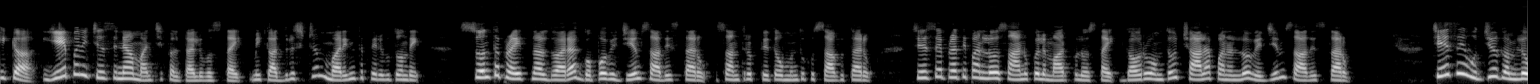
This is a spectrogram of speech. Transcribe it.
ఇక ఏ పని చేసినా మంచి ఫలితాలు వస్తాయి. మీకు అదృష్టం మరింత పెరుగుతుంది. సొంత ప్రయత్నాల ద్వారా గొప్ప విజయం సాధిస్తారు. సంతృప్తితో ముందుకు సాగుతారు. చేసే ప్రతి పనిలో సానుకూల మార్పులు వస్తాయి. గౌరవంతో చాలా పనుల్లో విజయం సాధిస్తారు. చేసే ఉద్యోగంలో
